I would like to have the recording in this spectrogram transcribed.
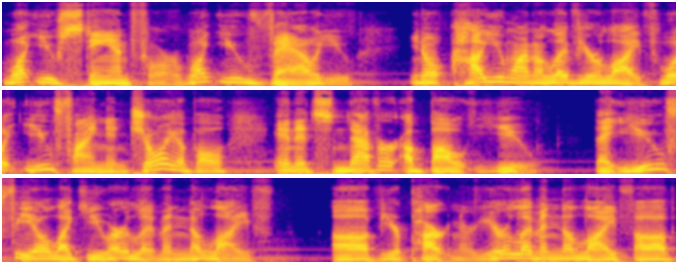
what you stand for, what you value, you know, how you want to live your life, what you find enjoyable, and it's never about you. That you feel like you are living the life of your partner. You're living the life of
